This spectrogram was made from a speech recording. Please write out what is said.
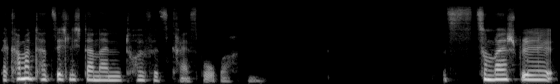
da kann man tatsächlich dann einen Teufelskreis beobachten. Ist zum Beispiel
